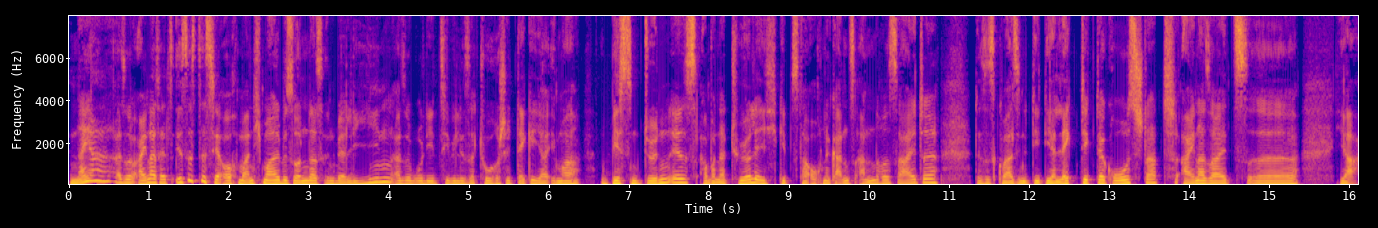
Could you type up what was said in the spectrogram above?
Naja, also einerseits ist es das ja auch manchmal, besonders in Berlin, also wo die zivilisatorische Decke ja immer ein bisschen dünn ist, aber natürlich gibt's da auch eine ganz andere Seite. Das ist quasi die Dialektik der Großstadt. Einerseits äh, ja,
